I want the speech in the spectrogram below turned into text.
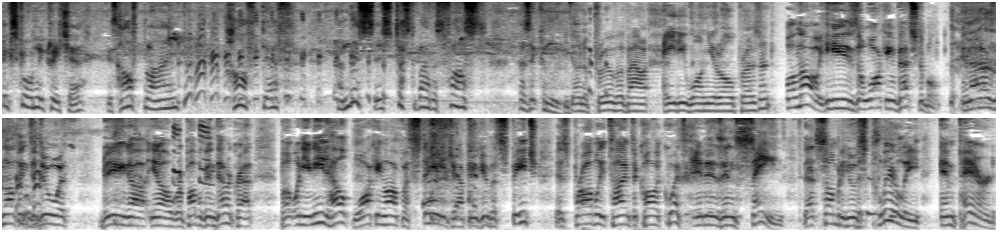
extraordinary creature is half blind, half deaf, and this is just about as fast as it can run. You don't approve of our 81 year old president? Well, no, he's a walking vegetable, and that has nothing to do with being a you know Republican Democrat. But when you need help walking off a stage after you give a speech, it's probably time to call it quits. It is insane that somebody who's clearly impaired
